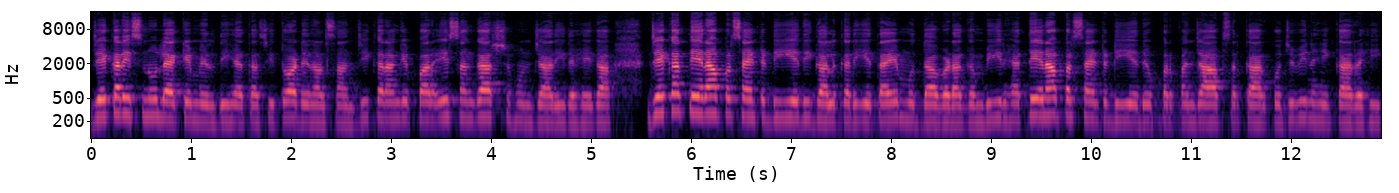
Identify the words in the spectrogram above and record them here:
ਜੇਕਰ ਇਸ ਨੂੰ ਲੈ ਕੇ ਮਿਲਦੀ ਹੈ ਤਾਂ ਅਸੀਂ ਤੁਹਾਡੇ ਨਾਲ ਸਾਂਝੀ ਕਰਾਂਗੇ, ਪਰ ਇਹ ਸੰਘਰਸ਼ ਹੁਣ ਜਾਰੀ ਰਹੇਗਾ। ਜੇਕਰ 13% ਡੀਏ ਦੀ ਗੱਲ ਕਰੀਏ ਤਾਂ ਇਹ ਮੁੱਦਾ ਬੜਾ ਗੰਭੀਰ ਹੈ। 13% ਡੀਏ ਦੇ ਉੱਪਰ ਪੰਜਾਬ ਸਰਕਾਰ ਕੁਝ ਵੀ ਨਹੀਂ ਕਰ ਰਹੀ।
